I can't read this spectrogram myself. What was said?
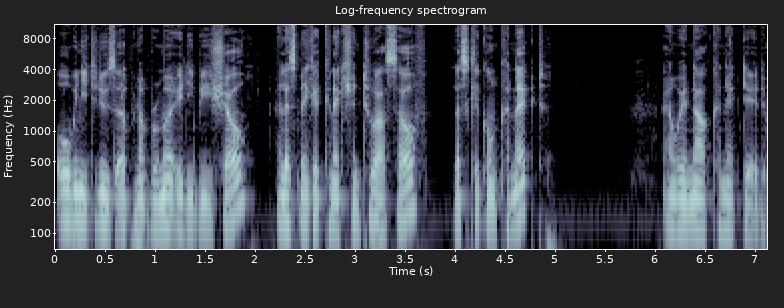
All we need to do is open up Remote ADB Shell and let's make a connection to ourselves. Let's click on connect and we're now connected.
